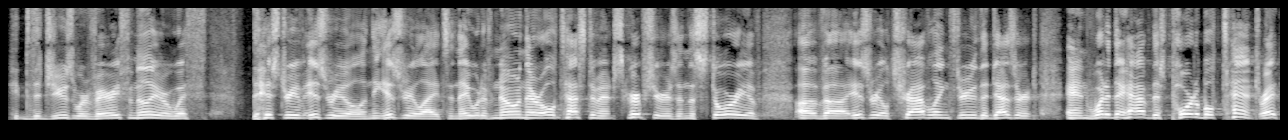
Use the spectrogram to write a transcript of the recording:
He, the Jews were very familiar with the history of Israel and the Israelites, and they would have known their Old Testament scriptures and the story of, of uh, Israel traveling through the desert. And what did they have? This portable tent, right?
